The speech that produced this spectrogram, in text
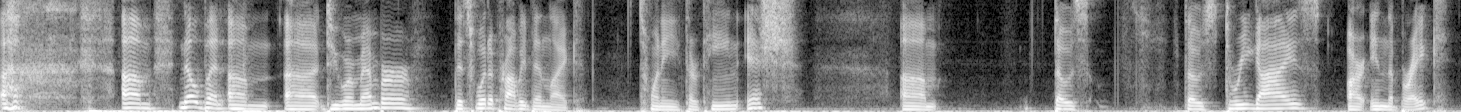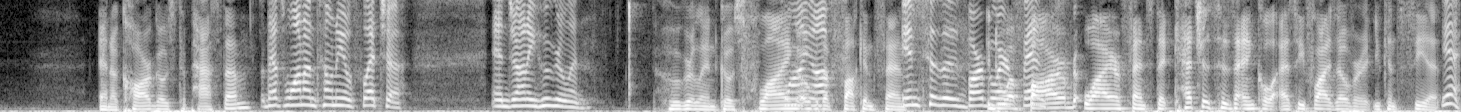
Uh, um, no, but um, uh, do you remember? This would have probably been like 2013 ish. Um, those those three guys are in the break, and a car goes to pass them. that's Juan Antonio Flecha and Johnny Hoogerland Hoogerland goes flying, Flying over the fucking fence into the barbed into wire a fence. barbed wire fence that catches his ankle as he flies over it. You can see it. yeah.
